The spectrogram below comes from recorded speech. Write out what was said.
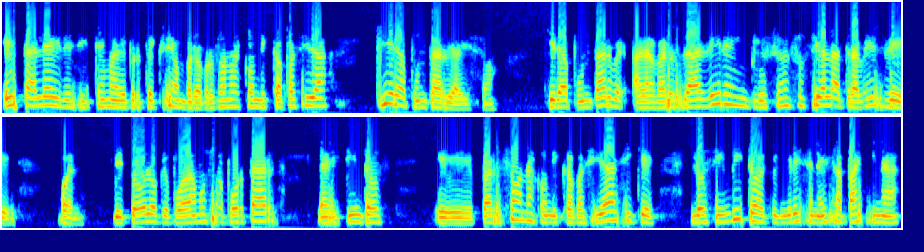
Esta ley de sistema de protección para personas con discapacidad quiere apuntar a eso, quiere apuntar a la verdadera inclusión social a través de, bueno, de todo lo que podamos aportar las distintas eh, personas con discapacidad, así que los invito a que ingresen a esa página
